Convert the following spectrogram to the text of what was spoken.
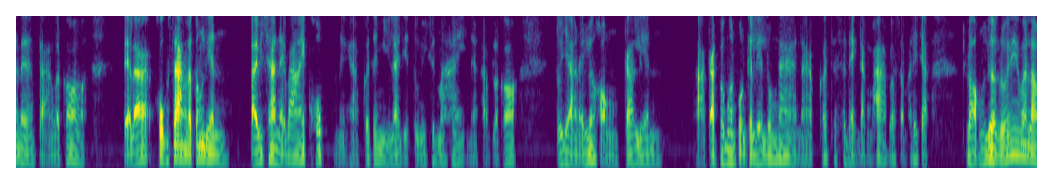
อะไรต่างๆ แล้วก็แต่ละโครงสร้างเราต้องเรียนรายวิชาไหนบ้างให้ครบนะครับ ก็จะมีรายละเอียดตรงนี้ขึ้นมาให้นะครับ แล้วก็ ตัวอย่างในเรื่องของการเรียนการประเมินผลการเรียนล่วงหน้านะครับ ก็จะแสดงดังภาพเราสามารถที่จะลองเลือกด้วยว่าเรา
